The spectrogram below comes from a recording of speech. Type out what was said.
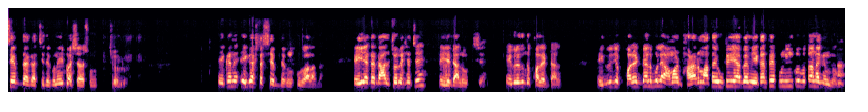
শেপ দেখাচ্ছি দেখুন এই পাশে আসুন। চলুন। এখানে এই গাছটা শেপ দেখুন পুরো আলাদা। এই একটা ডাল চলে এসেছে এই যে ডাল উঠছে। এগুলো কিন্তু ফলের ডাল। এগুলো যে ফলের ডাল বলে আমার ভাড়ার মাথায় উঠে যাবে আমি এখান থেকে পুনিং করব তা না কিন্তু। হ্যাঁ।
